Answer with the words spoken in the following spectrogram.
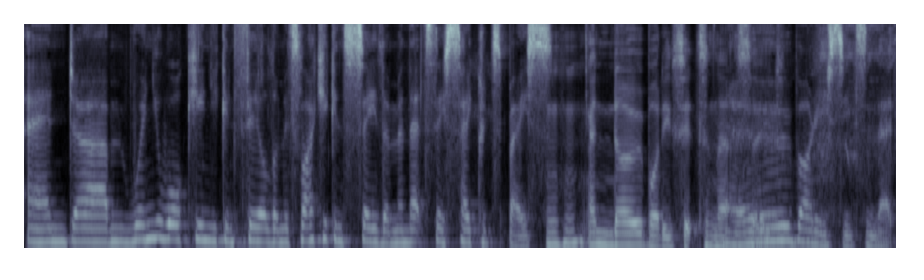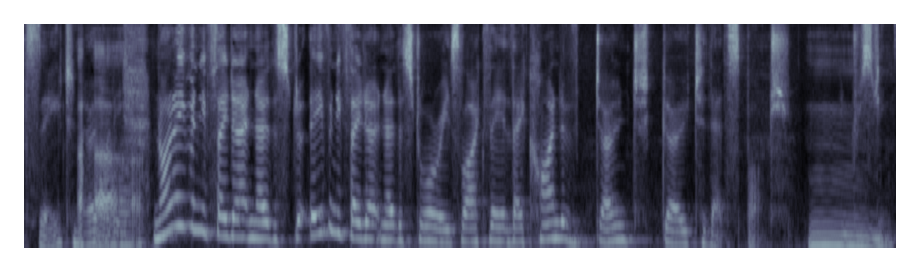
and um, when you walk in, you can feel them. It's like you can see them, and that's their sacred space. Mhm. And nobody sits in that seat. Nobody sits in that seat. Nobody. Not even if they don't know the even if they don't know the stories. Like they they kind of don't go to that spot. Hmm. Interesting.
